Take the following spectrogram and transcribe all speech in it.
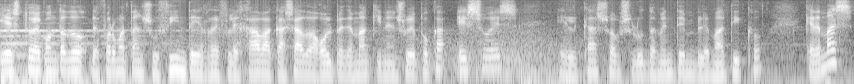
Y esto he contado de forma tan sucinta y reflejaba Casado a golpe de máquina en su época, eso es el caso absolutamente emblemático, que además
